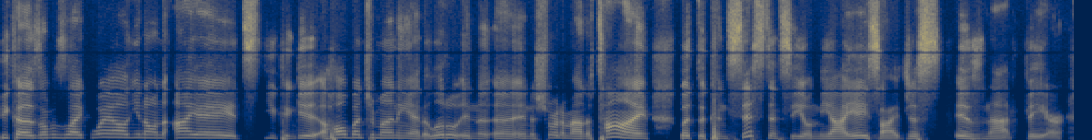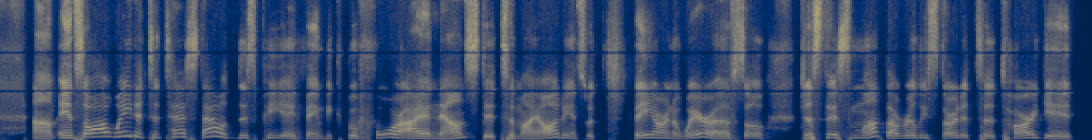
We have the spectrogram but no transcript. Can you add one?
because I was like, well, you know, in the IA, it's you can get a whole bunch of money at a little in a, uh, in a short amount of time, but the consistency on the IA side just is not there. Um, and so I waited to test out this PA thing be- before I announced it to my audience, which they aren't aware of. So just this month, I really started to target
